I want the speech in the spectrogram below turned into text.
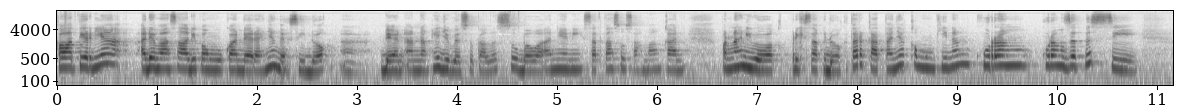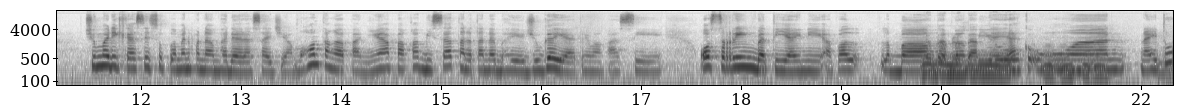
Khawatirnya ada masalah di pembukaan darahnya nggak sih dok? Nah, dan anaknya juga suka lesu bawaannya nih, serta susah makan. Pernah dibawa periksa ke dokter, katanya kemungkinan kurang kurang zat besi. Cuma dikasih suplemen penambah darah saja. Mohon tanggapannya, apakah bisa tanda-tanda bahaya juga ya? Terima kasih. Oh sering berarti ya ini apa lebam, lebam, lebam biru, ya? keunguan. Mm -hmm. Nah itu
